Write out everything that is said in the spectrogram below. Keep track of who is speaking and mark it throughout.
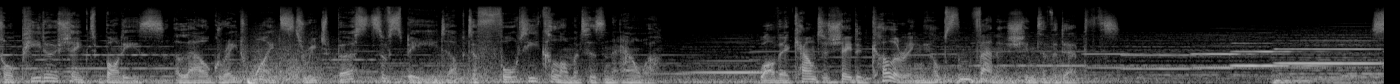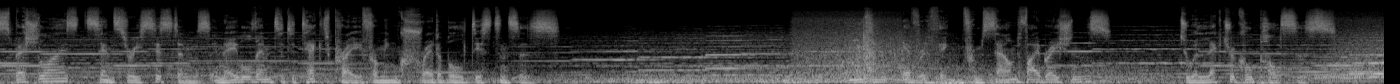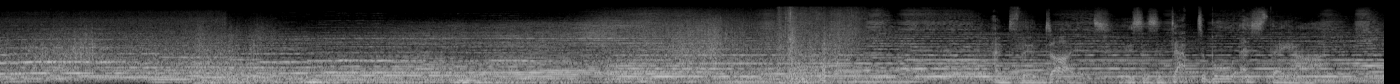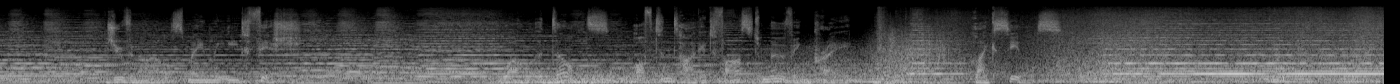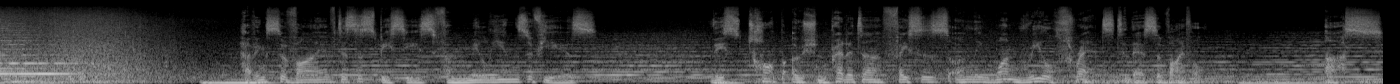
Speaker 1: torpedo-shaped bodies allow great whites to reach bursts of speed up to 40 kilometers an hour, while their counter-shaded coloring helps them vanish into the depths. Specialized sensory systems enable them to detect prey from incredible distances. Using everything from sound vibrations to electrical pulses. Diet is as adaptable as they are. Juveniles mainly eat fish, while adults often target fast-moving prey, like seals. Having survived as a species for millions of years, this top ocean predator faces only one real threat to their survival. Us.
